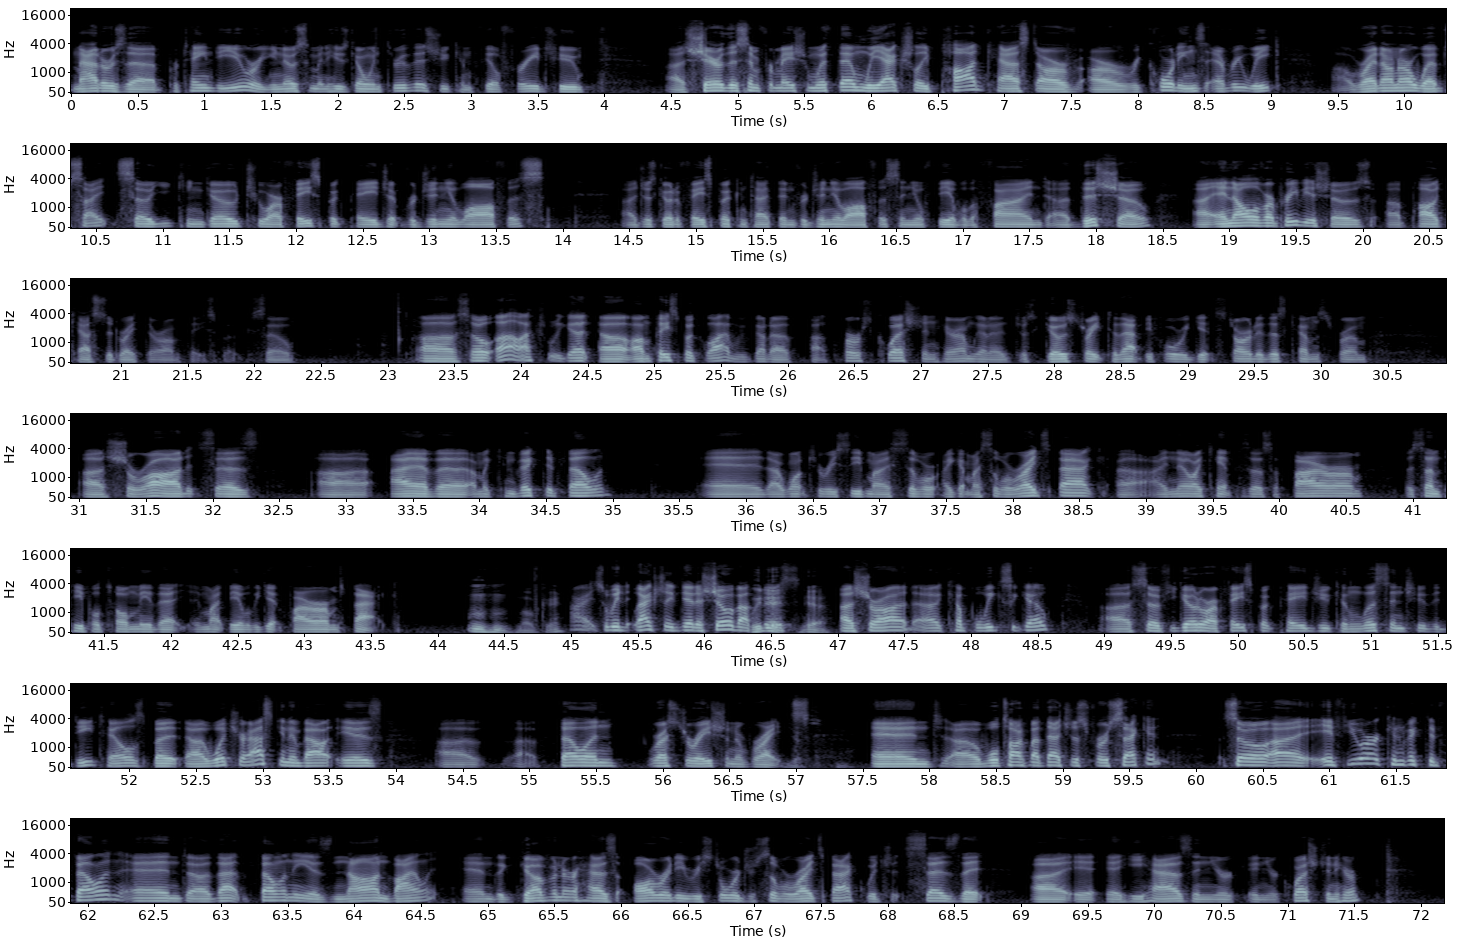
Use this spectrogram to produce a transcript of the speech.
matters pertain to you, or you know somebody who's going through this, you can feel free to uh, share this information with them. We actually podcast our our recordings every week. uh, right on our website. So you can go to our Facebook page at Virginia Law Office. Uh, just go to Facebook and type in Virginia Law Office, and you'll be able to find this show uh, and all of our previous shows uh, podcasted right there on Facebook. So, uh, so oh, actually, we got uh, on Facebook Live. We've got a, a first question here. I'm going to just go straight to that before we get started. This comes from uh, Sherrod. It says, uh, "I have a I'm a convicted felon." And I want to receive my civil. I get my civil rights back. I know I can't possess a firearm, but some people told me that you might be able to get firearms back. Mm-hmm. Okay. All right, so we actually did a show about We did, this, yeah. uh, Sherrod, a couple weeks ago. Uh, so if you go to our Facebook page, you can listen to the details. But uh, what you're asking about is uh, uh, felon restoration of rights, and uh, we'll talk about that just for a second. So uh, if you are a convicted felon and uh, that felony is nonviolent, and the governor has already restored your civil rights back, which it says that uh, it, it- he has in your in your question here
